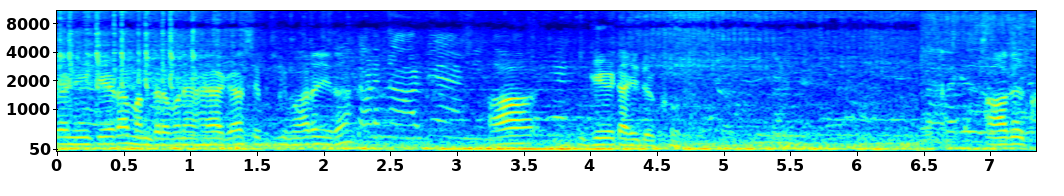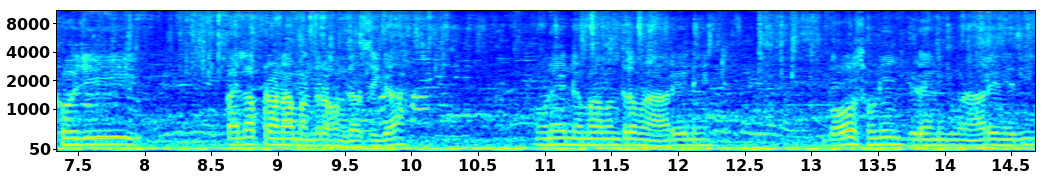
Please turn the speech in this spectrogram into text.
ਰਣੀਕੇ ਜਿਹੜਾ ਮੰਦਿਰ ਬਣਿਆ ਹੋਇਆ ਹੈਗਾ ਸ਼ਿਵਜੀ ਮਹਾਰਾਜ ਦਾ। ਆਹ ਗੇਟ ਆ ਜੀ ਦੇਖੋ। ਆਹ ਦੇਖੋ ਜੀ, ਪਹਿਲਾਂ ਪੁਰਾਣਾ ਮੰਦਿਰ ਹੁੰਦਾ ਸੀਗਾ। ਹੁਣ ਇਹ ਨਵਾਂ ਮੰਦਿਰ ਬਣਾ ਰਹੇ ਨੇ। ਬਹੁਤ ਸੋਹਣੀ ਡਿਜ਼ਾਈਨਿੰਗ ਬਣਾ ਰਹੇ ਨੇ ਇਹਦੀ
